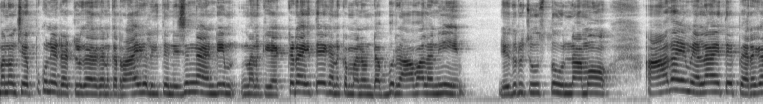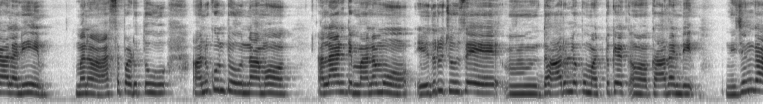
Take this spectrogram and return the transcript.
మనం చెప్పుకునేటట్లుగా కనుక రాయగలిగితే నిజంగా అండి మనకి ఎక్కడైతే కనుక మనం డబ్బు రావాలని ఎదురు చూస్తూ ఉన్నామో ఆదాయం ఎలా అయితే పెరగాలని మనం ఆశపడుతూ అనుకుంటూ ఉన్నామో అలాంటి మనము ఎదురు చూసే దారులకు మట్టుకే కాదండి. నిజంగా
